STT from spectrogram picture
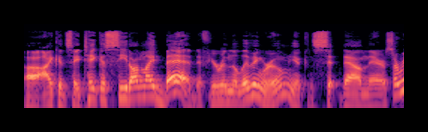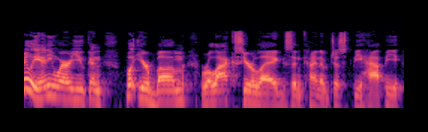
Uh, I could say, take a seat on my bed. If you're in the living room, you can sit down there. So really anywhere you can put your bum, relax your legs, and kind of just be happy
